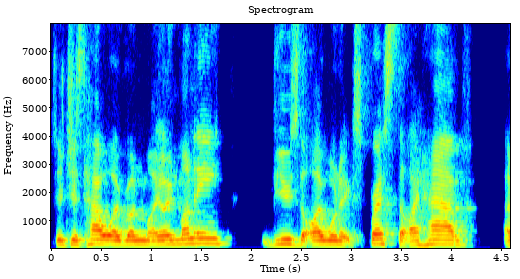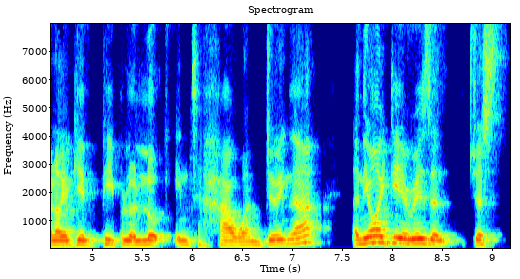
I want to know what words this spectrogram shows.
So it's just how I run my own money, views that I want to express that I have, and I give people a look into how I'm doing that. And the idea isn't just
